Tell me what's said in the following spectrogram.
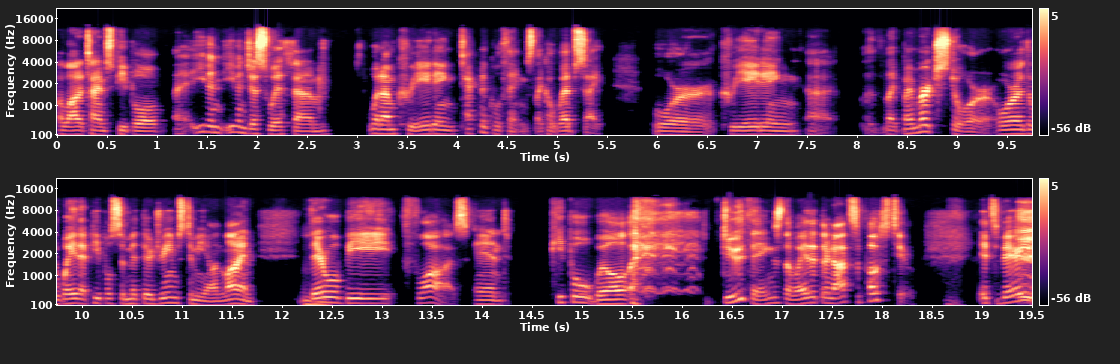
a lot of times people even even just with um, when i'm creating technical things like a website or creating uh, like my merch store or the way that people submit their dreams to me online mm-hmm. there will be flaws and people will do things the way that they're not supposed to. It's very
